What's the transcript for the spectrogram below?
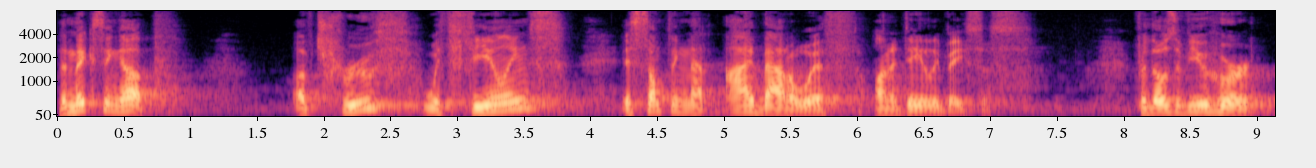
The mixing up of truth with feelings is something that I battle with on a daily basis. For those of you who are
